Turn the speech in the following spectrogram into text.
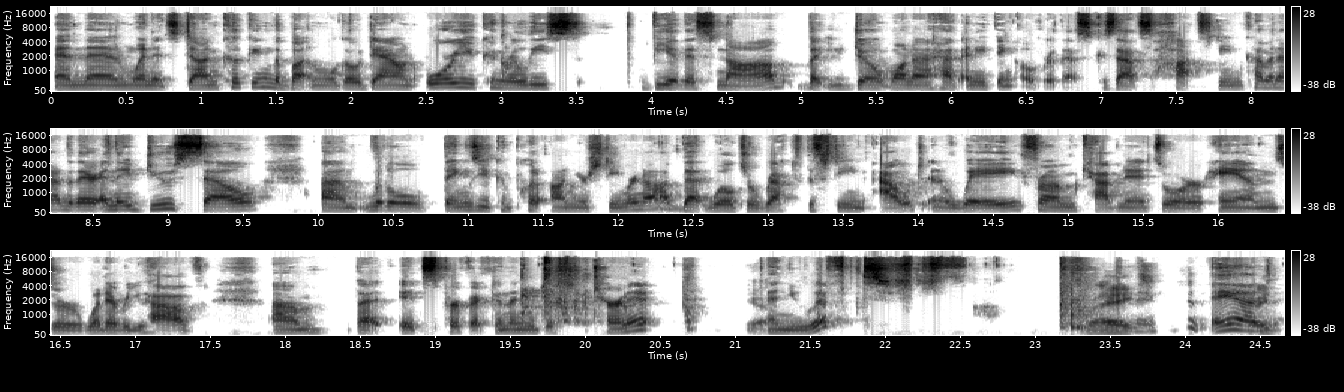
And then when it's done cooking, the button will go down, or you can release via this knob, but you don't want to have anything over this because that's hot steam coming out of there. And they do sell um, little things you can put on your steamer knob that will direct the steam out and away from cabinets or hands or whatever you have. Um, but it's perfect. And then you just turn it Yeah. and you lift. right. And Right.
